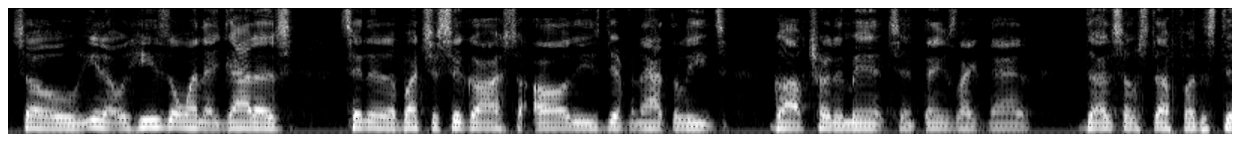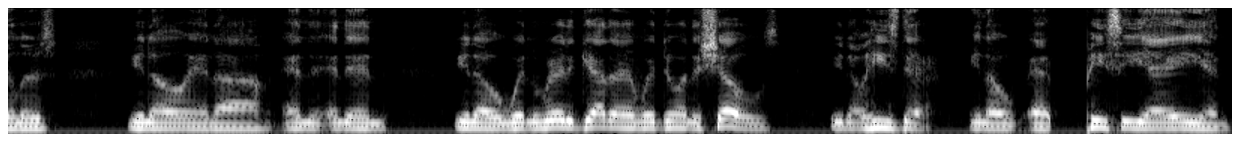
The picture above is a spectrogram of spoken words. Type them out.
So you know he's the one that got us sending a bunch of cigars to all these different athletes, golf tournaments and things like that. Done some stuff for the Steelers, you know, and uh, and and then you know when we're together and we're doing the shows, you know he's there, you know at PCA and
